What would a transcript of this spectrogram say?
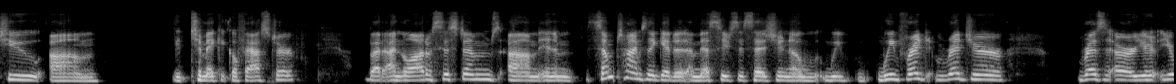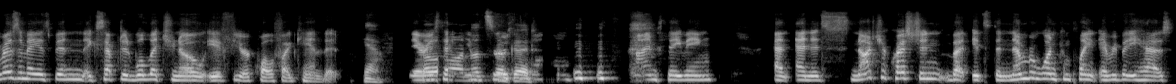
to um, to make it go faster. But on a lot of systems, um, and sometimes they get a, message that says, you know, we've we've read read your res or your, your resume has been accepted. We'll let you know if you're a qualified candidate. Yeah. There is Oh, that that's so good. time saving. And and it's not your question, but it's the number one complaint everybody has.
